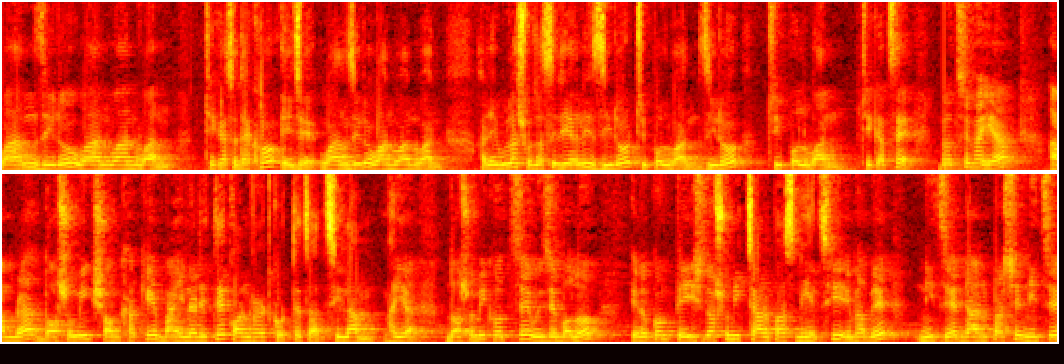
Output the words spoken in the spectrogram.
One zero one one one ঠিক আছে, দেখো, এই যে one zero one one one আর এগুলো সোজা serially zero triple one zero triple one ঠিক আছে? হচ্ছে ভাইয়া, আমরা দশমিক সংখ্যাকে বাইনারিতে কনভার্ট করতে চাচ্ছিলাম। ভাইয়া, দশমিক হচ্ছে ওই যে বলো এরকম তেইশ দশমিক চার পাঁচ নিয়েছি। এভাবে নিচে, ডান পাশে নিচে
